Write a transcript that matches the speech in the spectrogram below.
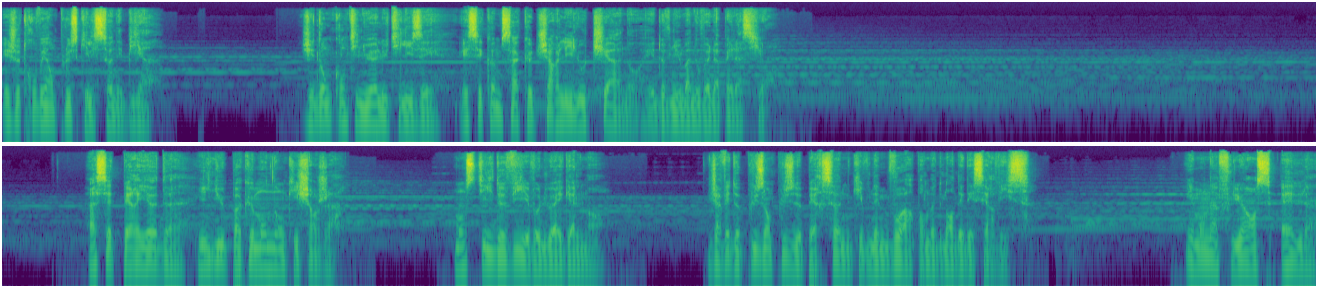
et je trouvais en plus qu'il sonnait bien. J'ai donc continué à l'utiliser, et c'est comme ça que Charlie Luciano est devenu ma nouvelle appellation. À cette période, il n'y eut pas que mon nom qui changea. Mon style de vie évolua également j'avais de plus en plus de personnes qui venaient me voir pour me demander des services. Et mon influence, elle,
